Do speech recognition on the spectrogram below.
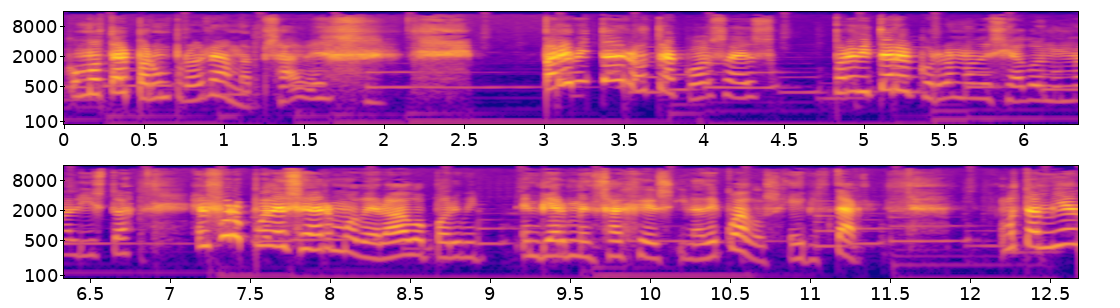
como tal para un programa, ¿sabes? Para evitar otra cosa es, para evitar el correo no deseado en una lista, el foro puede ser moderado para enviar mensajes inadecuados, evitar. O también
